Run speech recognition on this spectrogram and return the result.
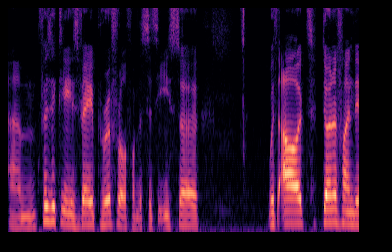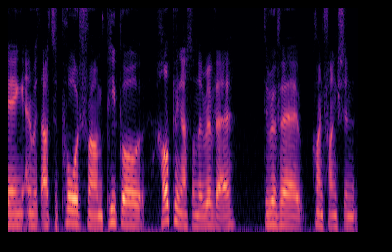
um, physically is very peripheral from the city, so without donor funding and without support from people helping us on the river, the river can't function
